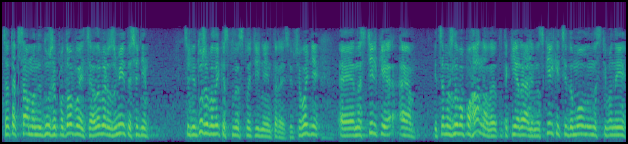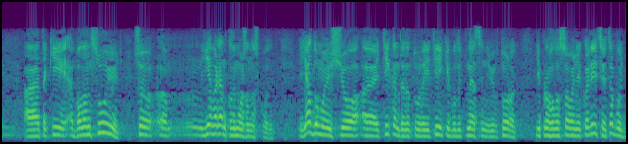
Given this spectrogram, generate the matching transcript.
це так само не дуже подобається, але ви розумієте, сьогодні. Сьогодні дуже велике спле- сплетіння інтересів. Сьогодні е, настільки, е, і це можливо погано, але такі реалії, наскільки ці домовленості вони е, такі балансують, що є варіант, коли можна нашкодити. Я думаю, що ті кандидатури, і ті, які будуть внесені вівторок і проголосовані коаліцією, це будуть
